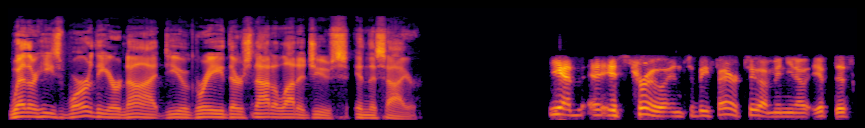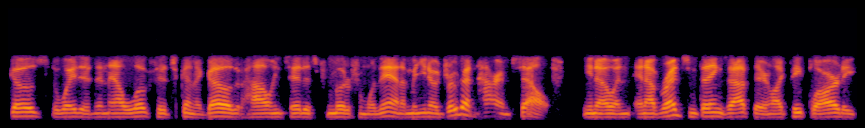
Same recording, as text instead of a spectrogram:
whether he's worthy or not. Do you agree? There's not a lot of juice in this hire. Yeah, it's true. And to be fair, too, I mean, you know, if this goes the way that it now looks it's going to go, that Hollingshead is promoted from within. I mean, you know, Drew doesn't hire himself you know, and, and I've read some things out there and like people are already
